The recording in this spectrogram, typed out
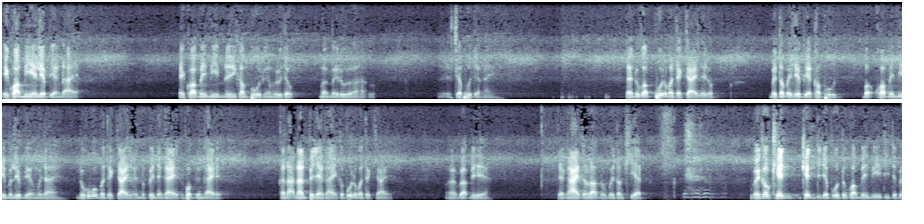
ไอ้ความมีเรียบเรียงได้ไอ้ความไม่มีมันไม่มีคำพูดไงไม่รู้จะมันไม่รู้ว่าจะพูดยังไง แต่หนูก็พูดออกมาจากใจเลยหรอกไม่ต้องไปเรียบเรียงคำพูดความไม่มีมันเรียบเรียงไม่ได้หนูก็พูดมาจากใจเลยหนูเป็นยังไง พบยังไง ขณะนั้นเป็นยังไงก็พูดออกมาจากใจแบบนี้ จะง่ายสำหรับหนูไม่ต้องเครียดเหมันก็เค้นเค้นที่จะพูดถึงความไม่มีที่จะไป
